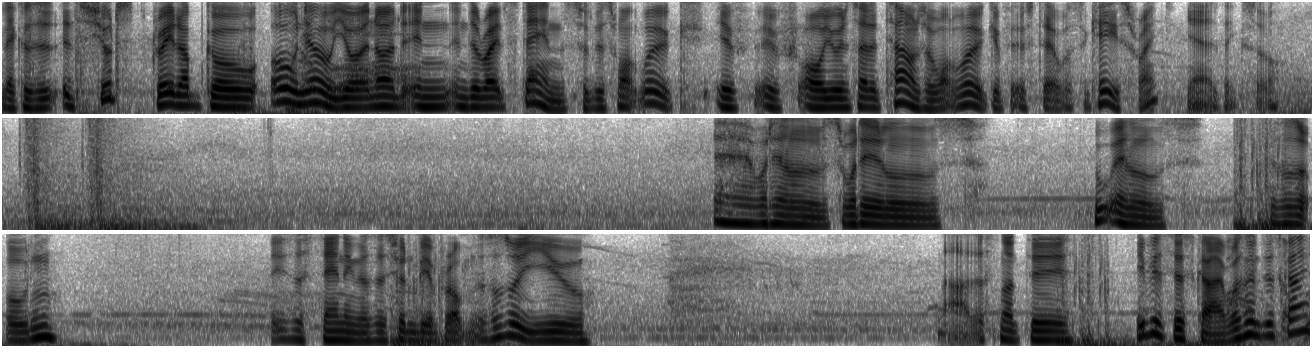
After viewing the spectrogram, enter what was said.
Like, because it, it should straight up go, oh no, you're not in, in the right stance, so this won't work. If, if, or you're inside a town, so it won't work if, if that was the case, right? Yeah, I think so. Uh, what else? What else? Who else? There's also Odin. He's just standing there, so this shouldn't be a problem. There's also you. Nah, that's not the... Maybe it's this guy. Wasn't it this guy?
